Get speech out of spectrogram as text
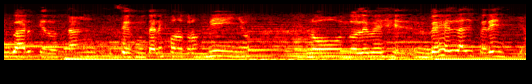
un lugar que no están, se juntan con otros niños, no, no le ves, la diferencia.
